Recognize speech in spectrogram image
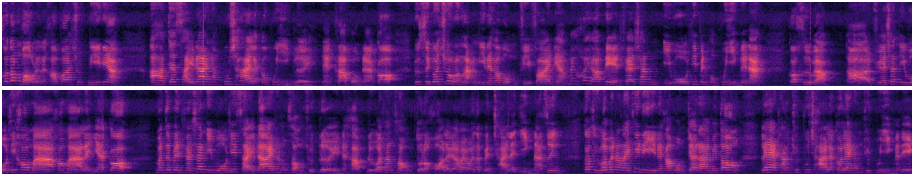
ก็ต้องบอกเลยนะครับว่าชุดนี้เนี่ย อาจจะใส่ได้ทั้งผู้ชายและก็ผู้หญิงเลยนะครับผมนะก็รู้สึกว่าช่วงหลังๆนี้นะครับผมฟรีไฟเนี่ยไม่ค่อยอัปเดตแฟชั่น EVO ที่เป็นของผู้หญิงเลยนะ ก็คือแบบแฟชั่น EVO ที่เข้ามาเข้ามาอะไรเงี้ยก็มันจะเป็นแฟชั่น EVO ที่ใส่ได้ทั้ง 2 ชุดเลยนะครับ หรือว่าทั้ง 2 ตัวละครเลยนะ ไม่ว่าจะเป็นชายและหญิงนะ ซึ่งก็ถือว่าเป็นอะไรที่ดีนะครับ ผมจะได้ไม่ต้องแลกทั้งชุดผู้ชายแล้วก็แลกทั้งชุดผู้หญิงนั่นเอง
